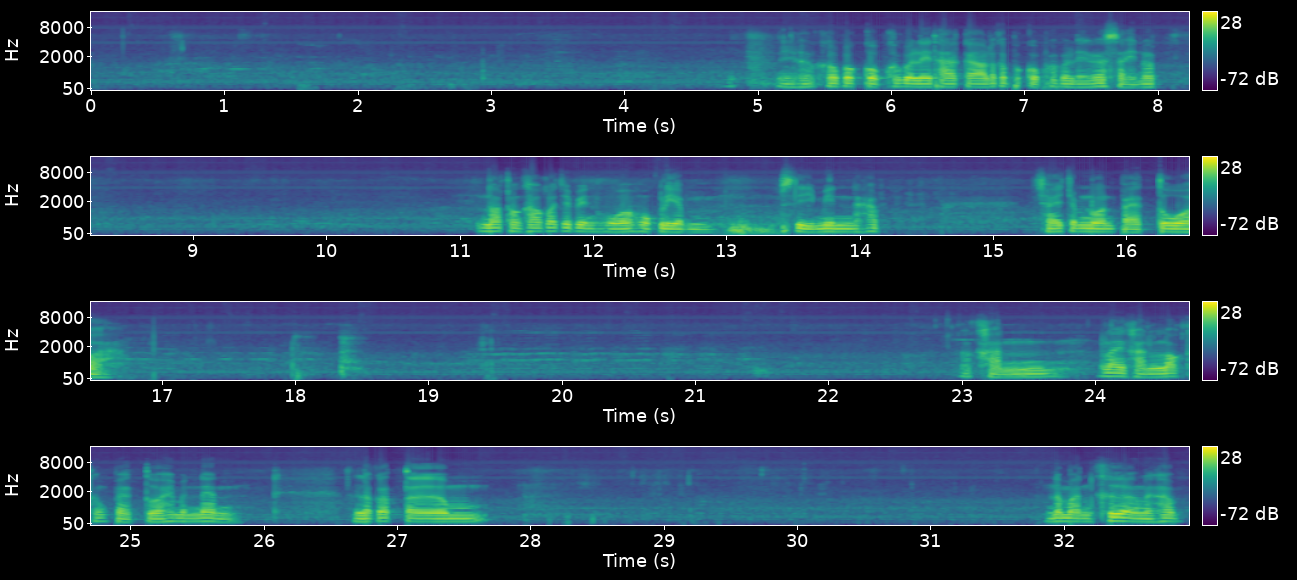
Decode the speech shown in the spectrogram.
นี่ครับเขาประกบเข้าไปเลยทากาวแล้วก็ประกบเข้าไปเลยก็ใส่น็อต น็อตของเขาก็จะเป็นหัวหกเหลี่ยม 4 มิลนะครับ ใช้จำนวน 8 ตัวแล้วขันไล่ขันล็อกทั้ง 8 ตัวให้มันแน่น แล้วก็เติม น้ำมันเครื่องนะครับ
